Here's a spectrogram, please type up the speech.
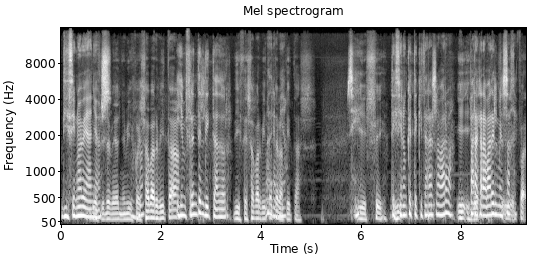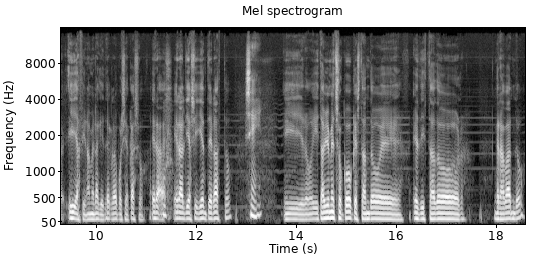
19 años. 19 años. Y me dijo, esa barbita, Y enfrente el dictador. dice, esa barbita Madre te la quitas. Sí. Y sí. Te y- hicieron que te quitaras la barba y- para yo- grabar el mensaje. Y, al final me la quité, claro, por si acaso. Era, Uf. era el día siguiente el acto. Sí. Y, también me chocó que estando eh, el dictador grabando,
